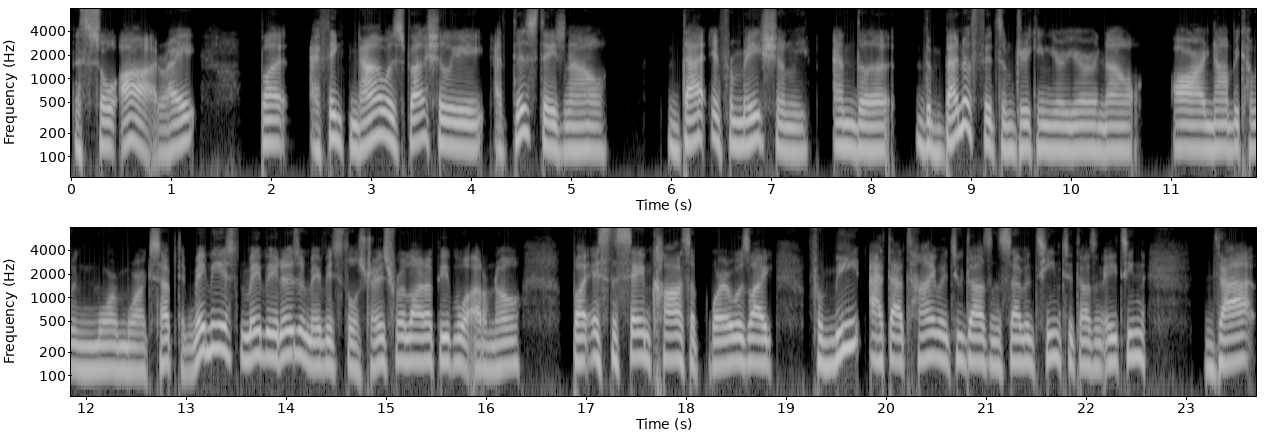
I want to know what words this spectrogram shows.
that's so odd, right? But I think now, especially at this stage now, that information and the the benefits of drinking your urine now are now becoming more and more accepted. Maybe it's maybe it isn't, maybe it's still strange for a lot of people. I don't know. But it's the same concept where it was like for me at that time in 2017, 2018, that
